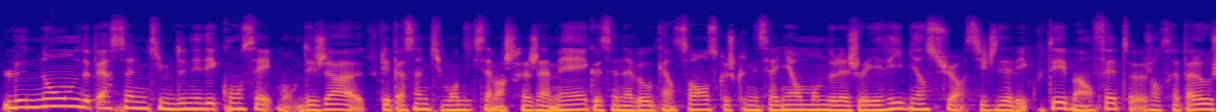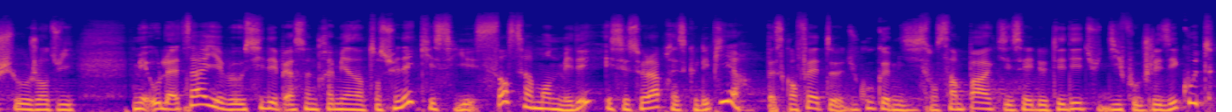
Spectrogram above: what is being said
le nombre de personnes qui me donnaient des conseils, bon, déjà, toutes les personnes qui m'ont dit que ça marcherait jamais, que ça n'avait aucun sens, que je connaissais rien au monde de la joaillerie, bien sûr, si je les avais écoutés, ben, en fait, j'en serais pas là où je suis aujourd'hui. Mais au-delà de ça, il y avait aussi des personnes très bien intentionnées qui essayaient sincèrement de m'aider et c'est cela presque les pires. Parce qu'en fait du coup comme ils sont sympas qu'ils essayent de t'aider tu te dis faut que je les écoute.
